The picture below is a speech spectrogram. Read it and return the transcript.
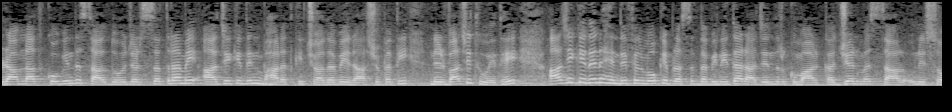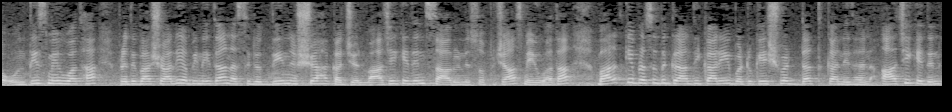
रामनाथ कोविंद साल दो हज़ार सत्रह में आज ही के दिन भारत के चौदहवें राष्ट्रपति निर्वाचित हुए थे। आज ही के दिन हिंदी फ़िल्मों के प्रसिद्ध अभिनेता राजेंद्र कुमार का जन्म साल उन्नीस में हुआ था। प्रतिभाशाली अभिनेता नसीरुद्दीन शाह का जन्म आज ही के दिन साल 1950 में हुआ था। भारत के प्रसिद्ध क्रांतिकारी बटुकेश्वर दत्त का निधन आज ही के दिन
